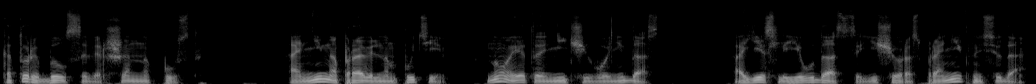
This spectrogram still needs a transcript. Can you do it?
который был совершенно пуст. Они на правильном пути, но это ничего не даст. А если и удастся еще раз проникнуть сюда,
